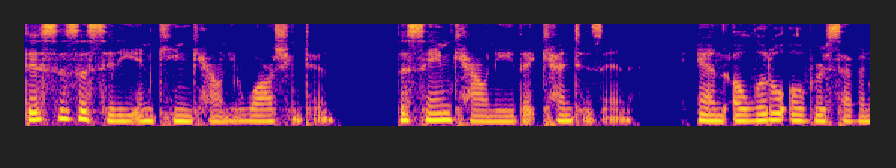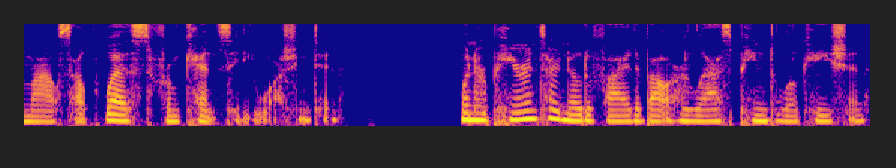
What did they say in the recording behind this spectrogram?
This is a city in King County, Washington, the same county that Kent is in, and a little over seven miles southwest from Kent City, Washington. When her parents are notified about her last pinged location,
